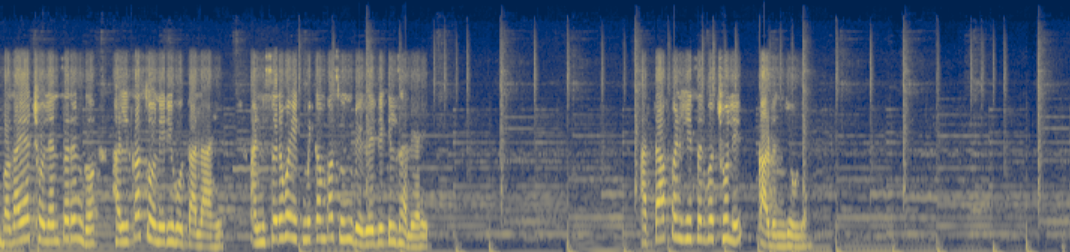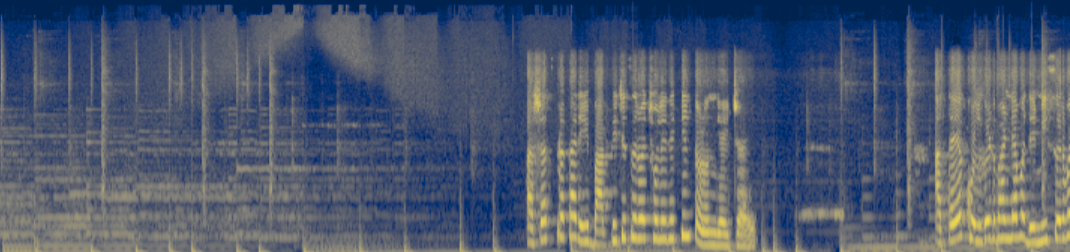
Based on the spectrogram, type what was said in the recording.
बघा या छोल्यांचा रंग हलका सोनेरी होत आला आहे. आणि सर्व एकमेकांपासून वेगळे देखील झाले आहेत. आता आपण हे सर्व छोले काढून घेऊया. अशाच प्रकारे बाकीचे सर्व छोले देखील तळून घ्यायचे आहेत. आता या खोलगट भांड्यामध्ये मी सर्व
